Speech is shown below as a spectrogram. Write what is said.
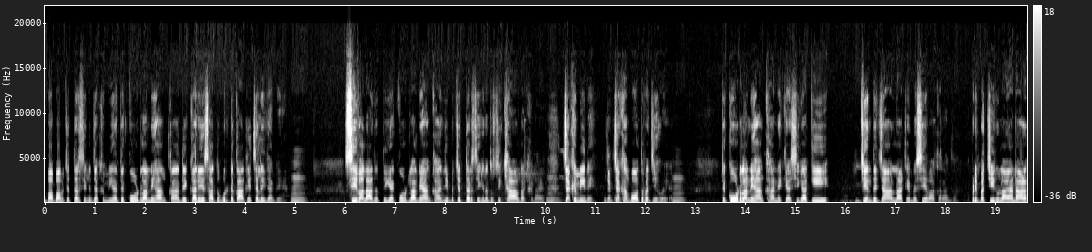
ਬਾਬਾ ਬਚਿੱਤਰ ਸਿੰਘ ਜ਼ਖਮੀਆਂ ਤੇ ਕੋਟਲਾ ਨਿਹੰਗ ਦੇ ਘਰੇ ਸਤਿਗੁਰ ਟਿਕਾ ਕੇ ਚਲੇ ਜਾਂਦੇ ਆ। ਹੂੰ। ਸੇਵਾ ਲਾ ਦਿੱਤੀ ਹੈ ਕੋਟਲਾ ਨਿਹੰਗ ਜੀ ਬਚਿੱਤਰ ਸਿੰਘ ਨੇ ਤੁਸੀਂ ਖਿਆਲ ਰੱਖਣਾ ਹੈ। ਜ਼ਖਮੀ ਨੇ। ਜ਼ਖਮ। ਬਹੁਤ ਵੱਜੇ ਹੋਏ ਆ। ਹੂੰ। ਤੇ ਕੋਟਲਾ ਨਿਹੰਗ ਨੇ ਕਿਹਾ ਸੀਗਾ ਕਿ ਜਿੰਦ ਜਾਨ ਲਾ ਕੇ ਮੈਂ ਸੇਵਾ ਕਰਾਂਗਾ। ਆਪਣੀ ਬੱਚੀ ਨੂੰ ਲਾਇਆ ਨਾਲ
